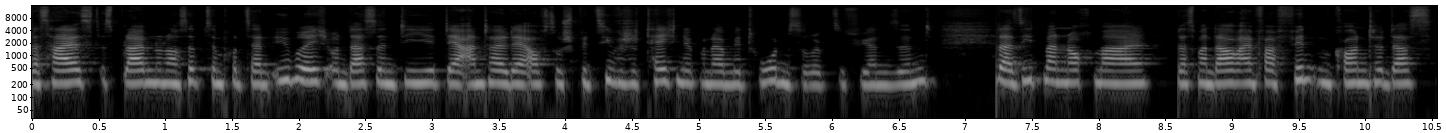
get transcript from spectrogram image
Das heißt, es bleiben nur noch 17 Prozent übrig und das sind die, der Anteil, der auf so spezifische Technik oder Methoden zurückzuführen sind. Da sieht man nochmal, dass man da auch einfach finden konnte, dass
